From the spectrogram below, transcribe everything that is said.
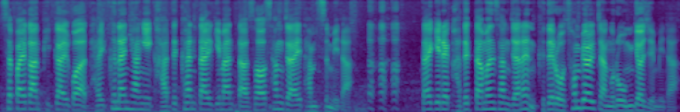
새빨간 빛깔과 달큰한 향이 가득한 딸기만 따서 상자에 담습니다. 딸기를 가득 담은 상자는 그대로 선별장으로 옮겨집니다.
